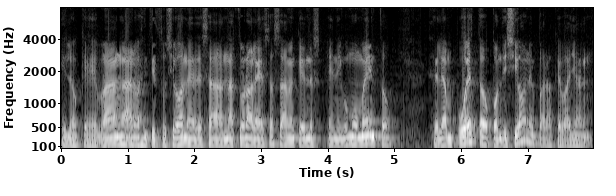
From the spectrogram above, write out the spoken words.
y los que van a las instituciones de esa naturaleza saben que en ningún momento se le han puesto condiciones para que vayan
